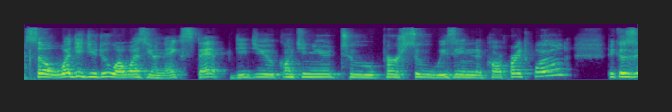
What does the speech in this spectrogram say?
so what did you do? What was your next step? Did you continue to pursue within the corporate world? Because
